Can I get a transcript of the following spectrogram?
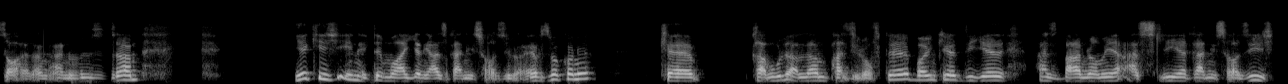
ظاهرا هنوزم یکیش اینه معینی از غنی سازی رو حفظ بکنه که قبول الان پذیرفته با اینکه دیگه از برنامه اصلی غنیسازیش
